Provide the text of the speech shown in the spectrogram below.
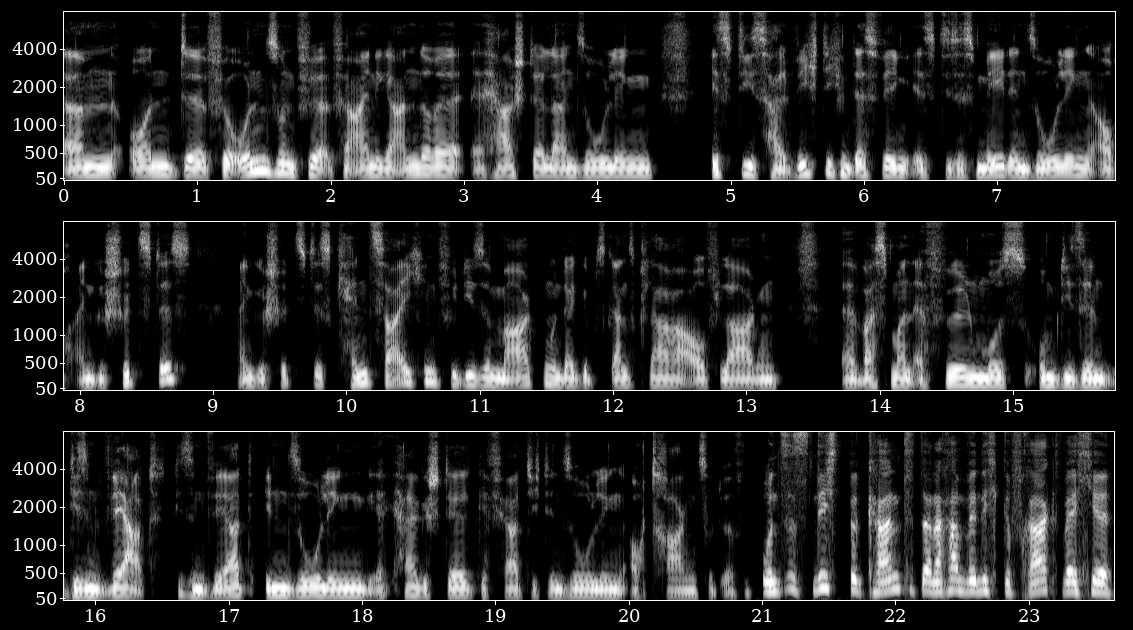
Ähm, und äh, für uns und für, für einige andere Hersteller in Solingen ist dies halt wichtig und deswegen ist dieses Made in Solingen auch ein geschütztes ein geschütztes Kennzeichen für diese Marken und da gibt es ganz klare Auflagen, äh, was man erfüllen muss, um diesen, diesen Wert, diesen Wert in Solingen hergestellt, gefertigt in Solingen auch tragen zu dürfen. Uns ist nicht bekannt, danach haben wir nicht gefragt, welche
